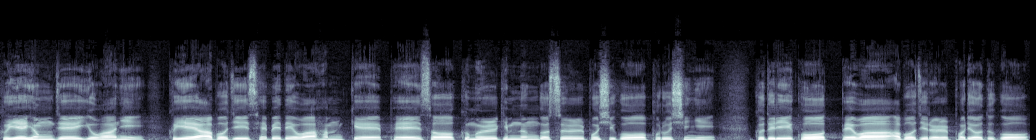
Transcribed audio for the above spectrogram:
그의 형제 요한이 그의 아버지 세베대와 함께 배에서 금을 깁는 것을 보시고 부르시니 그들이 곧 배와 아버지를 버려두고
